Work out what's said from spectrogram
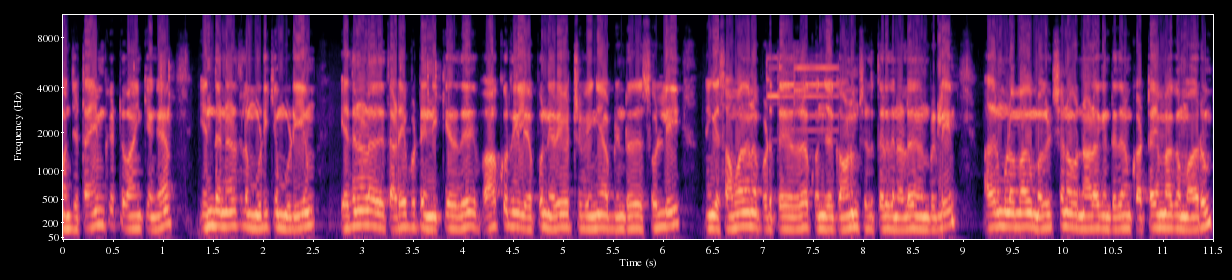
கொஞ்சம் டைம் கேட்டு வாங்கிக்கோங்க. எந்த நேரத்தில் முடிக்க முடியும் எதனால் அது தடைப்பட்டு நிற்கிறது வாக்குறுதிகள் எப்போ நிறைவேற்றுவீங்க? அப்படின்றத சொல்லி நீங்கள் சமாதானப்படுத்துறதுல கொஞ்சம் கவனம் செலுத்துறது நல்லது நண்பர்களே. அதன் மூலமாக மகிழ்ச்சியான ஒரு நாளாக இன்றைய தினம் கட்டாயமாக மாறும்.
